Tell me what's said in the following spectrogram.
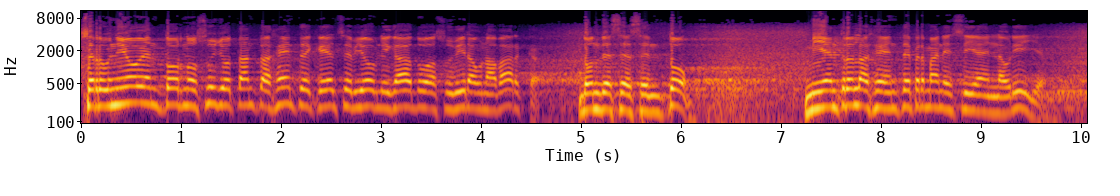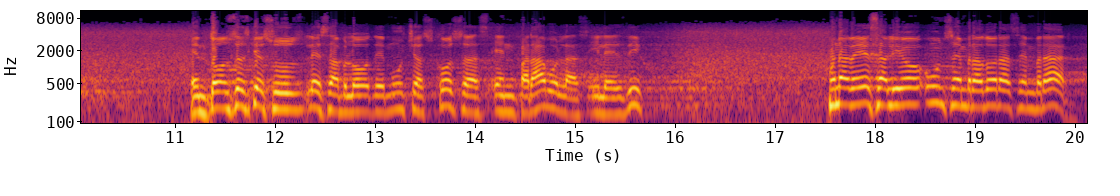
Se reunió en torno suyo tanta gente que él se vio obligado a subir a una barca, donde se sentó, mientras la gente permanecía en la orilla. Entonces Jesús les habló de muchas cosas en parábolas y les dijo, una vez salió un sembrador a sembrar.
